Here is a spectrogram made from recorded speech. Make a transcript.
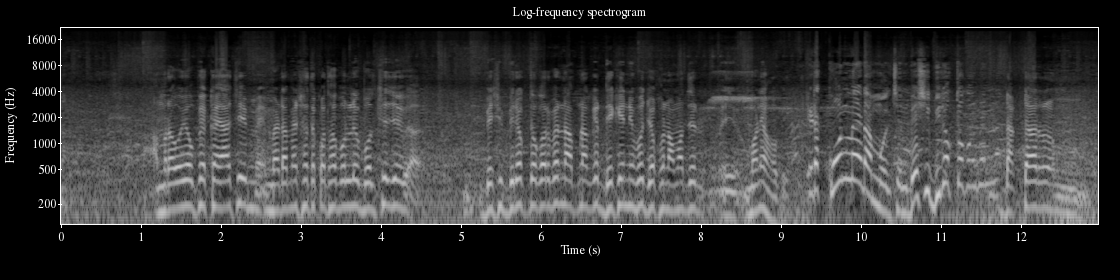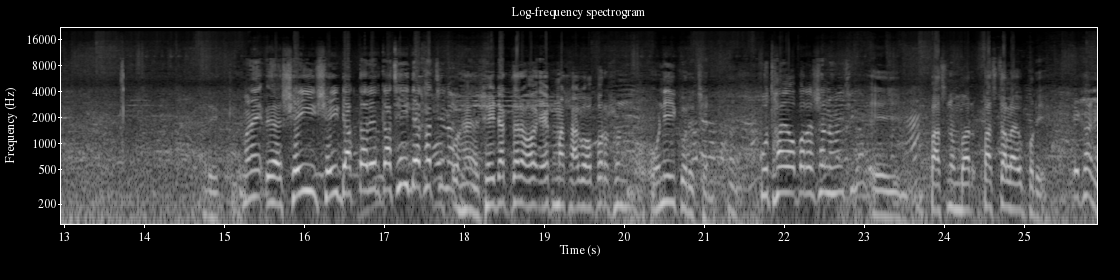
না। আমরা ওই অপেক্ষায় আছি। ম্যাডামের সাথে কথা বললে বলছে যে বেশি বিরক্ত করবেন না আপনাকে ডেকে নিব যখন আমাদের মনে হবে। এটা কোন ম্যাডাম বলছেন? বেশি বিরক্ত করবেন না? ডাক্তার মানে সেই সেই ডাক্তারের কাছেই দেখাচ্ছেন? হ্যাঁ সেই ডাক্তার এক মাস আগে অপারেশন উনিই করেছেন। কোথায় অপারেশন হয়েছিল? এই পাঁচ নম্বর পাঁচতলায় উপরে। এখানে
